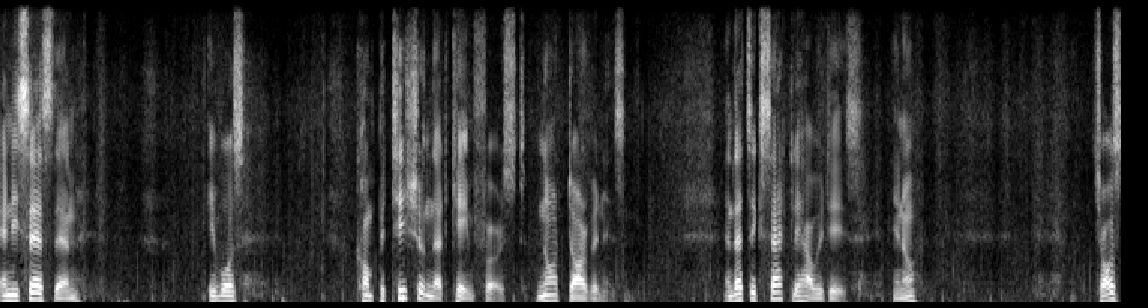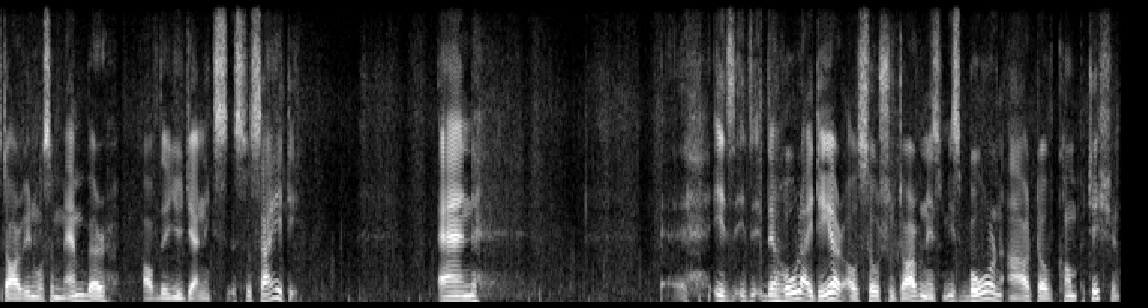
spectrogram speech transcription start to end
And he says then it was competition that came first, not Darwinism. And that's exactly how it is, you know. Charles Darwin was a member of the Eugenics Society. And uh, it's, it's, the whole idea of social Darwinism is born out of competition.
